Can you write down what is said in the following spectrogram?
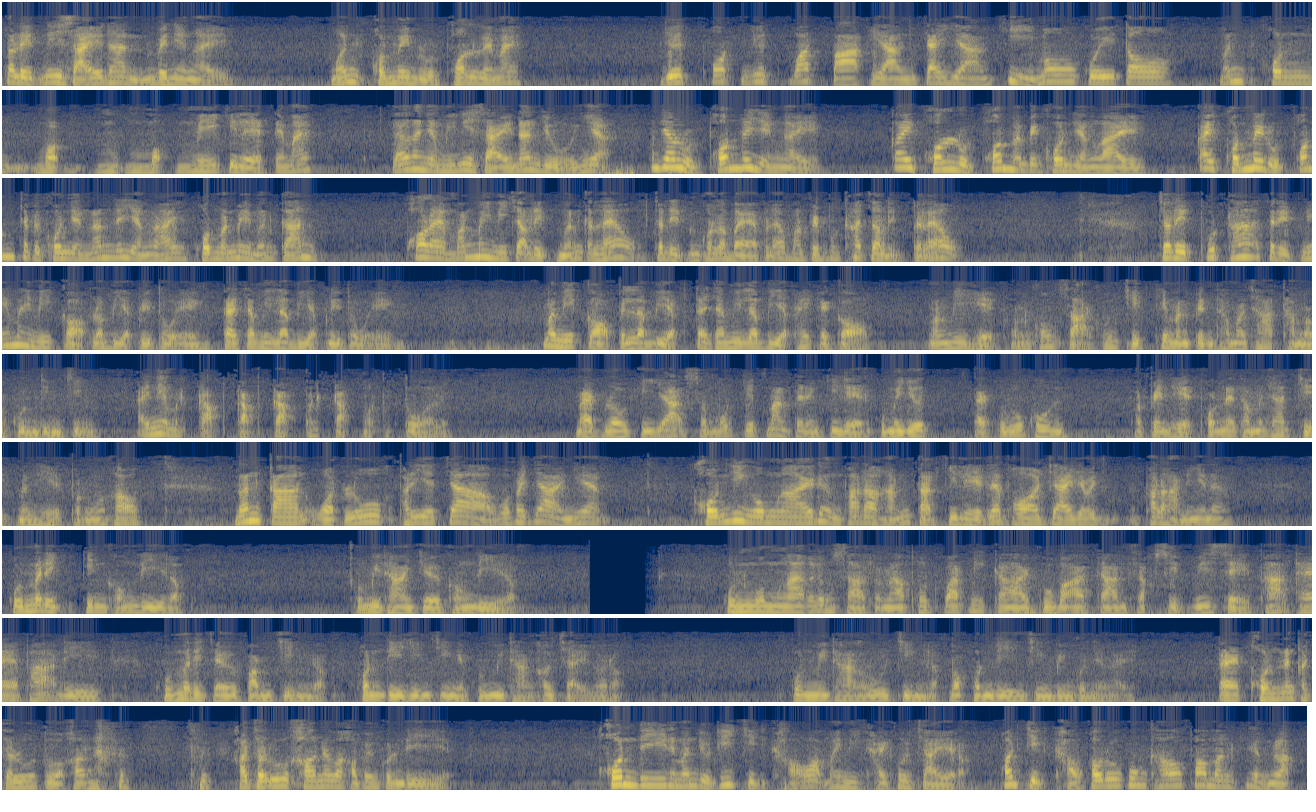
จริตนิสัยท่านเป็นยังไง เหมือนคนไม่หลุดพ้นเลยไหม ยึดพดยึดวัดปากอย่างใจอย่างขี้โมกุยโต มันคนมีกิเลสได้ไหมแล้วท่านยังมีนิสัยนั่นอยู่อย่างเงี้ยมันจะหลุดพ้นได้ยังไงใก็ไอ้คนหลุดพ้นมันเป็นคนอย่างไรใก็ไอ้คนไม่หลุดพ้นจะเป็นคนอย่างนั้นได้อย่างไร คนมันไม่เหมือนกัน เพราะอะไรมันไม่มีจริตเหมือนกันแล้ว จริตเป็นคนละแบบแล้ว มันเป็นพุทธจริตไปแล้ว จริตพุทธจริตนี้ไม่มีกรอบระเบียบในตัวเอง แต่จะมีระเบียบในตัวเอง ไม่มีกรอบเป็นระเบียบ แต่จะมีระเบียบให้แก่กรอบ มันมีเหตุผลของศาสตร์ของจิตที่มันเป็นธรรมชาติธรรมกุลจริง ๆ ไอ้นี่มันกลับกลับกลับมันกลับหมดทุกตัวเลย แบบโลกิยะสมมติยึดมั่นเป็นอย่างกิเลสกูไม่ยึด แต่กูรู้คุณ มันเป็นเหตุผลในธรรมชาติจิตมันเหตุผลของเขานั้นการอวดรู้พระยเจ้าว่าพระเจ้าอย่างเงี้ยคนที่งมงายเรื่องพระอรหันต์ตัดกิเลสและพอใจจะเป็นพระอรหันต์นี้นะ คุณไม่ได้กินของดีหรอกคุณมีทางเจอของดีหรอก คุณงมงายก็ต้องศาสนาพุทธวัดนิกายครูบาอาจารย์ศักดิ์สิทธิ์วิเศษพระแท้พระดี คุณไม่ได้เจอความจริงหรอกคนดีจริงๆเนี่ยคุณมีทางเข้าใจเขาหรอกคุณมีทางรู้จริงหรอกว่าคนดีจริงๆเป็นคนยังไง แต่คนนั้นเขาจะรู้ตัวเขานะเขาจะรู้เขานะว่าเขาเป็นคนดีคนดีเนี่ยมันอยู่ที่จิตเขาอะไม่มีใครเข้าใจหรอกเพราะจิตเขาเขารู้ของเขาเพราะมันอย่างหลัก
